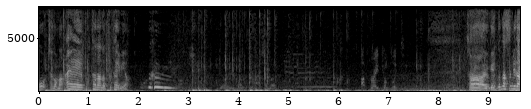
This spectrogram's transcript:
어 잠깐만 에이 폭탄 하나 풀타임이야. 자, 여긴 끝났습니다.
